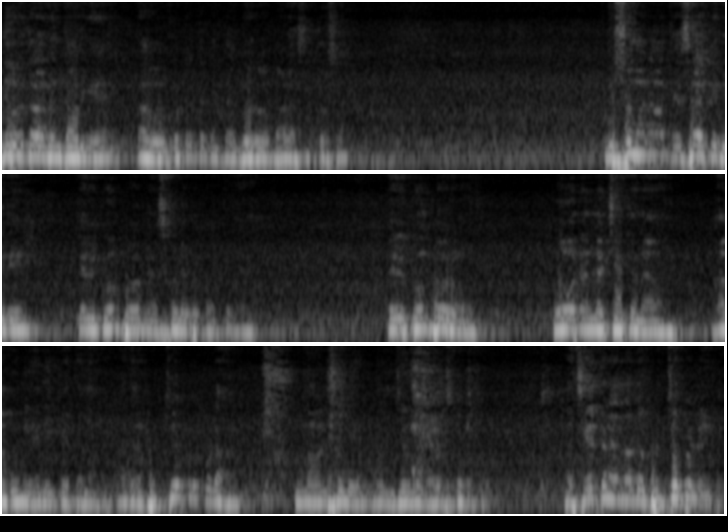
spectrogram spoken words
ನಿವೃತ್ತರಾದಂಥವ್ರಿಗೆ ನಾವು ಕೊಟ್ಟಿರ್ತಕ್ಕಂಥ ಗೌರವ ಬಹಳ ಸಂತೋಷ. ವಿಶ್ವಮಾನವ ಅಂತ ಹೆಸರು ಹಾಕಿದ್ದೀರಿ ಕವಿ ಕುವೆಂಪು ಅವ್ರು ನೆನೆಸ್ಕೊಳ್ಳೇಬೇಕಾಗ್ತದೆ. ಕವಿ ಕುವೆಂಪು ಅವರು, ಓ ನನ್ನ ಚೇತನ ಹಾಗೂ ನೀ ಅನಿಕೇತನ. ಅದನ್ನು ಪ್ರತಿಯೊಬ್ಬರು ಕೂಡ ನಿಮ್ಮ ಮನಸ್ಸಲ್ಲಿ ನಿಮ್ಮ ಜೀವನ ಅಳವಡಿಸ್ಕೋಬೇಕು ಆ ಚೇತನ ಅನ್ನೋದು ಪ್ರತಿಯೊಬ್ಬರು ಇದೆ.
